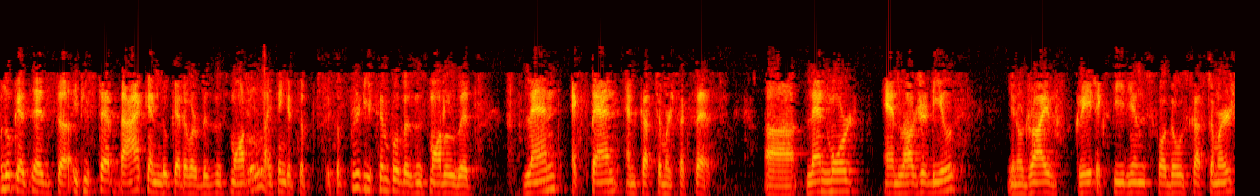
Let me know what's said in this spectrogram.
Look, as uh, if you step back and look at our business model, I think it's a it's a pretty simple business model with land, expand, and customer success. Uh, land more and larger deals, you know, drive great experience for those customers,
